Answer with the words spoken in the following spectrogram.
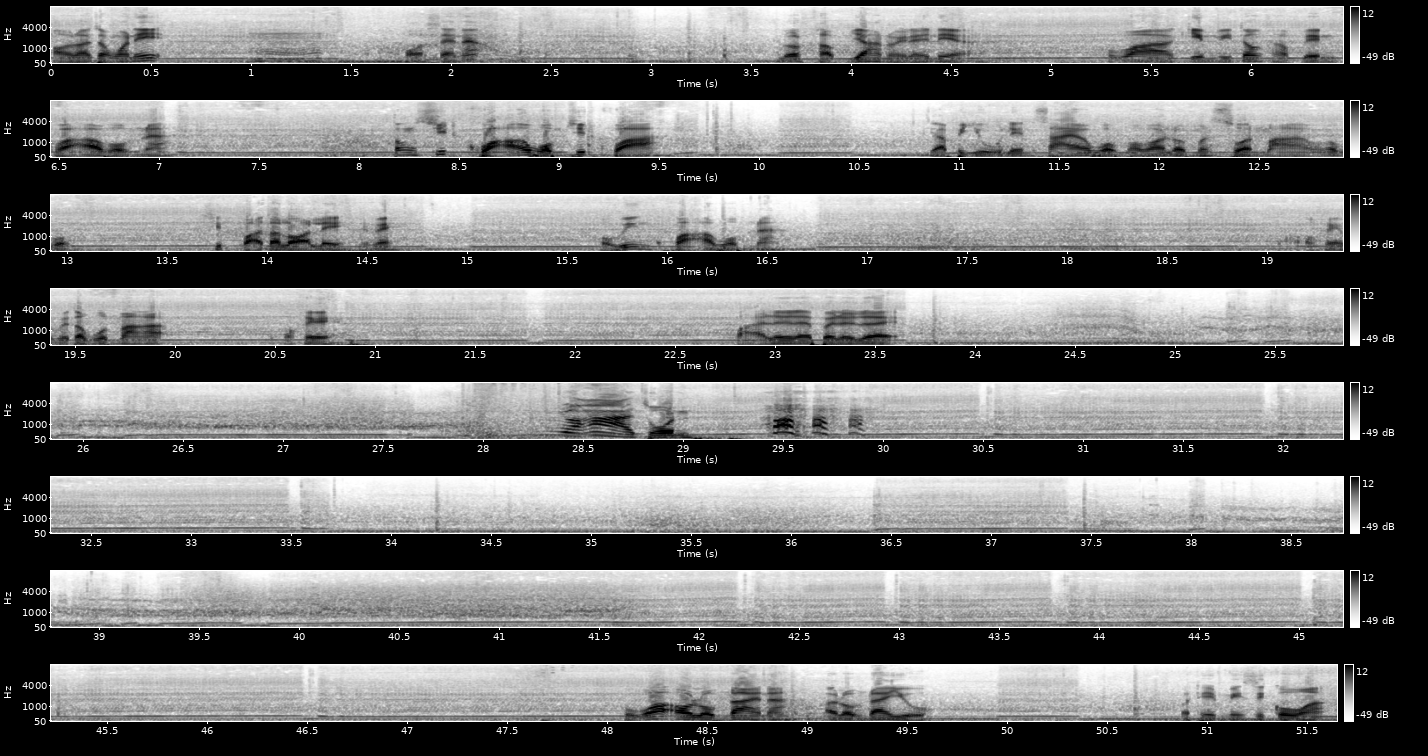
เอาละจังหวะนี้หืมขอแซงนะ รถขับยากหน่อยนะเนี่ย เพราะว่าเกมนี้ต้องขับเลนขวาครับผมนะ ต้องชิดขวาครับผมชิดขวา อย่าไปอยู่เลนซ้ายครับผมเพราะว่ารถมันสวนมาครับผม ชิดขวาตลอดเลยเห็นไหมผมวิ่งขวาผมนะ โอเคไม่ต้องพูดมากอะโอเค ไปเรื่อยๆไปเรื่อยๆอ้าชน ผมว่าเอาลมได้นะ เอาลมได้อยู่ ประเทศเม็กซิโกอะ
